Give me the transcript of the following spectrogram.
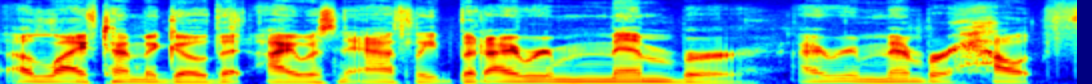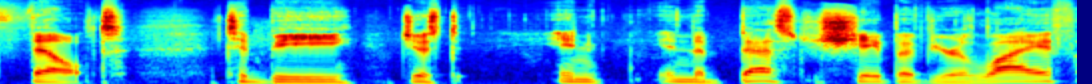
a lifetime ago that I was an athlete, but I remember. I remember how it felt to be just in in the best shape of your life.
